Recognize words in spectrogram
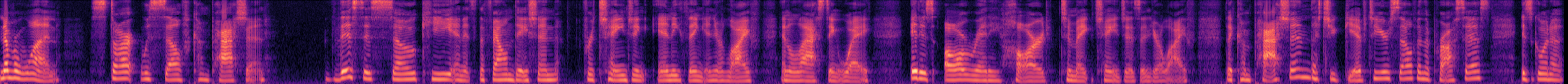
Number one, start with self compassion. This is so key and it's the foundation for changing anything in your life in a lasting way. It is already hard to make changes in your life. The compassion that you give to yourself in the process is going to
